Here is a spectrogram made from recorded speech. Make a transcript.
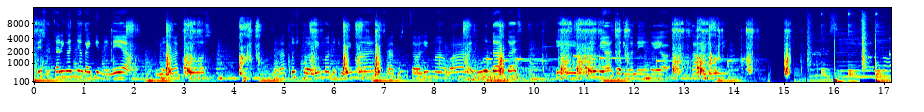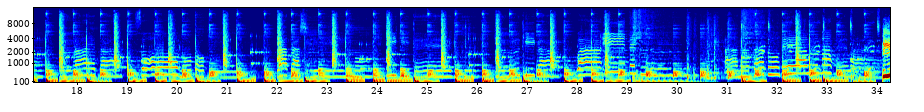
stage jaringannya kayak gini nih ya. 500 525 75 135 wah naik turun dah guys. Jadi belum ya jaringannya kayak tahu gini nih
